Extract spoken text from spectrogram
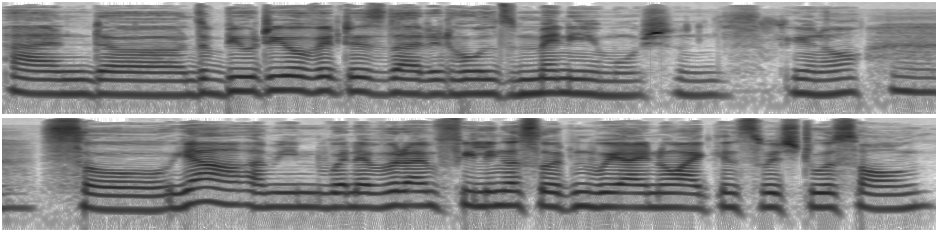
and uh, the beauty of it is that it holds many emotions, you know. So, yeah, I mean, whenever I'm feeling a certain way, I know I can switch to a song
